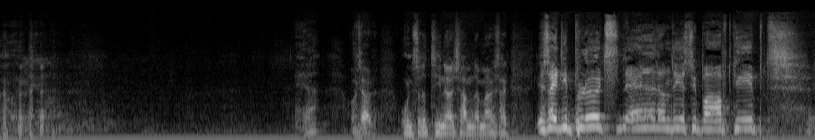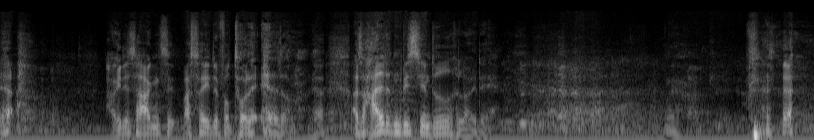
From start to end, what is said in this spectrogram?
ja. Und dann, unsere Teenager haben dann mal gesagt, ihr seid die blödsten Eltern, die es überhaupt gibt. Ja. Heute sagen sie, was seid ihr für tolle Eltern? Ja. Also haltet ein bisschen durch, Leute. Ja.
